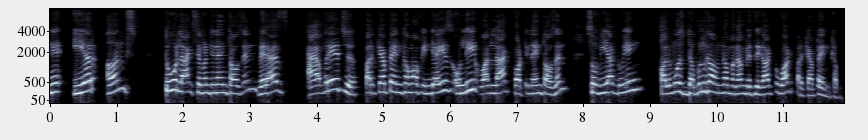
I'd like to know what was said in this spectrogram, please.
in a year earns 2 lakh 79,000 whereas average per capita income of India is only 1,49,000. so we are doing almost double ga unna manam with regard to what per capita income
